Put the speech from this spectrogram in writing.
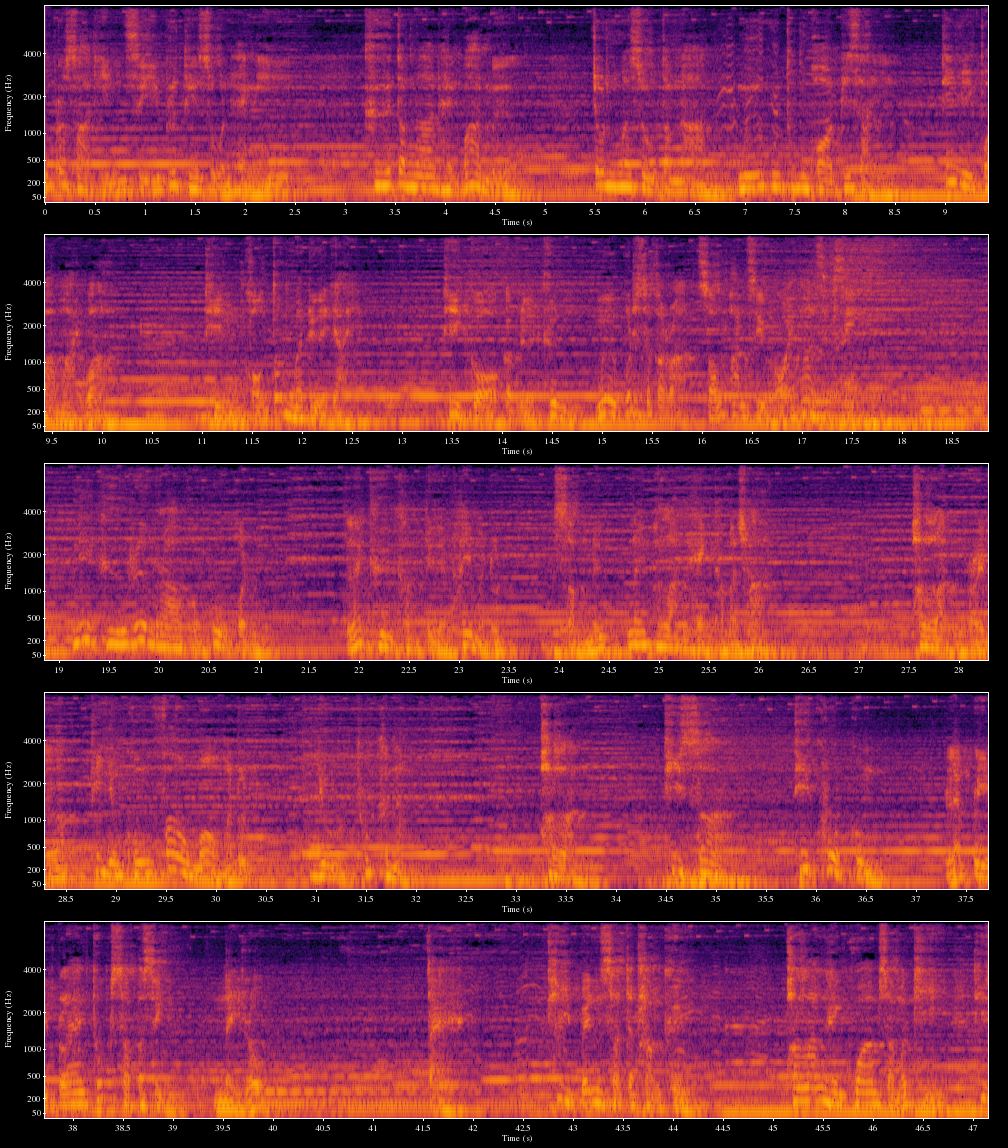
ของปราสาทหินสีพฤทีสวนแห่งนี้ คือตำนานแห่งบ้านเมือง จนมาสู่ตำนานเมืองอุทุมพรพิสัยที่มีความหมายว่า ถิ่นของต้นมะเดื่อใหญ่ ที่ก่อกำเนิดขึ้นเมื่อพุทธศักราช 2454 นี่คือเรื่องราวของผู้คน และคือคำเตือนให้มนุษย์สำนึกในพลังแห่งธรรมชาติ ลังเร้นลับที่ยังคงเฝ้ามองมนุษย์ อยู่ทุกขณะ พลังที่สร้างที่ควบคุม และเปลี่ยนแปลงทุกสรรพสิ่งในโลก แต่ที่เป็นสัจธรรมคือ พลังแห่งความสามัคคีที่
